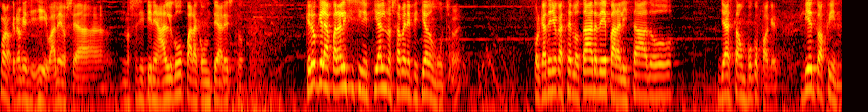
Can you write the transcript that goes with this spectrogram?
Bueno, creo que es GG, ¿vale? O sea, no sé si tiene algo para contear esto. Creo que la parálisis inicial nos ha beneficiado mucho, ¿eh? Porque ha tenido que hacerlo tarde, paralizado. Ya está un poco fucked. Viento afín.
